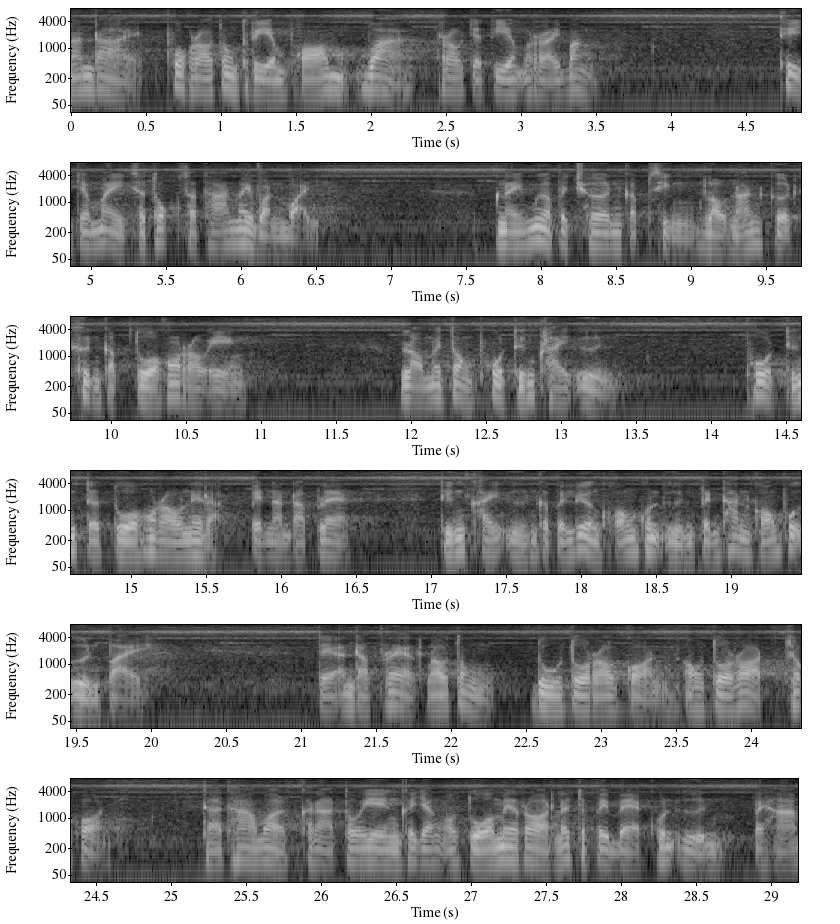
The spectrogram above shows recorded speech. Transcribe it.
นั้นได้ พวกเราต้องเตรียมพร้อมว่าเราจะเตรียมอะไรบ้าง ที่จะไม่สะทกสะท้านไม่หวั่นไหว ในเมื่อไปเชิญกับสิ่งเหล่านั้นเกิดขึ้นกับตัวของเราเอง เราไม่ต้องพูดถึงใครอื่น พูดถึงแต่ตัวของเราเนี่ยแหละเป็นอันดับแรก ถึงใครอื่นก็เป็นเรื่องของคนอื่น เป็นท่านของผู้อื่นไป แต่อันดับแรกเราต้องดูตัวเราก่อน เอาตัวรอดเช่ก่อน แต่ถ้าว่าขนาดตัวเองก็ยังเอาตัวไม่รอด แล้วจะไปแบกคนอื่น ไปหาม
